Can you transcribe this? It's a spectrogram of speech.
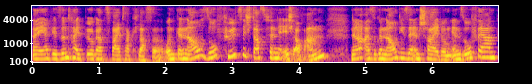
naja, wir sind halt Bürger zweiter Klasse. Und genau so fühlt sich das, finde ich, auch an. Ne? Also genau diese Entscheidung. Insofern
